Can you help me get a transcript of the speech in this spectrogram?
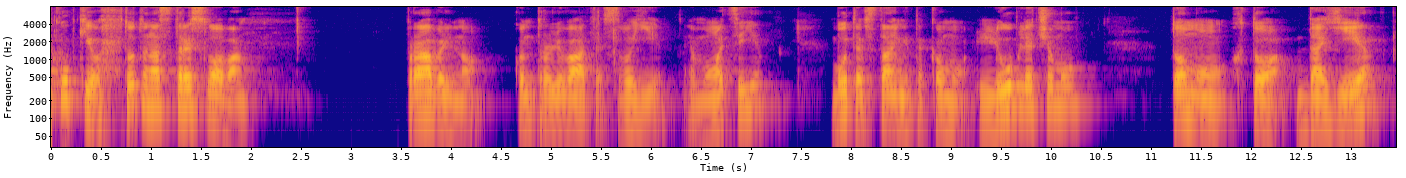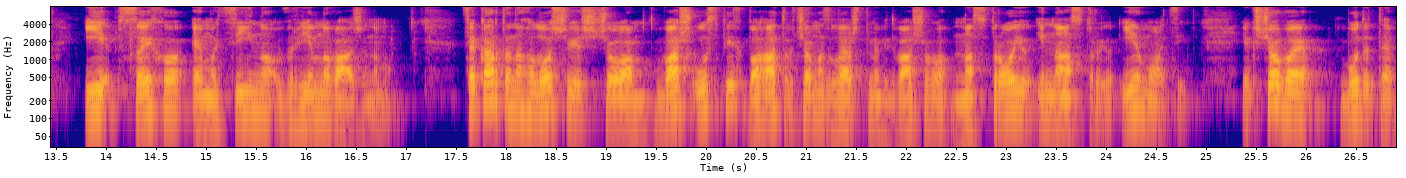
кубків. Тут у нас три слова. Правильно контролювати свої емоції, бути в стані такому люблячому, тому, хто дає, і психоемоційно врівноваженому. Ця карта наголошує, що ваш успіх багато в чому залежатиме від вашого настрою і настрою, і емоцій. Якщо ви будете в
